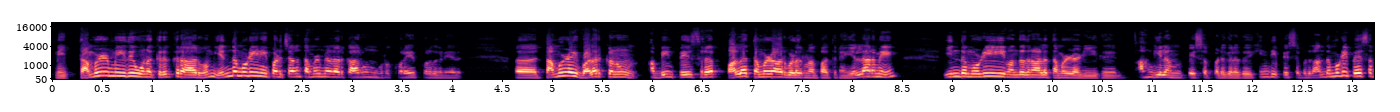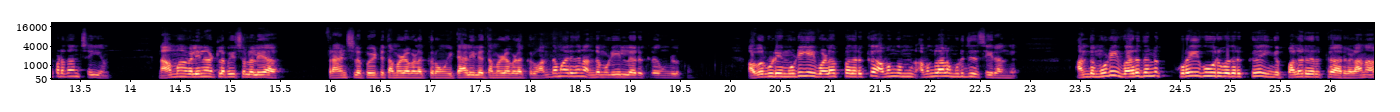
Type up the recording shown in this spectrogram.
நீ தமிழ் மீது உனக்கு இருக்கிற ஆர்வம் எந்த மொழியை நீ படிச்சாலும் தமிழ் மேல இருக்க ஆர்வம் உனக்கு குறைய போறது கிடையாது. தமிழை வளர்க்கணும் அப்படின்னு பேசுற பல தமிழார்வலர்கள் நான் பார்த்துட்டேன் எல்லாருமே இந்த மொழி வந்ததுனால தமிழ் அழியுது ஆங்கிலம் பேசப்படுகிறது ஹிந்தி பேசப்படுது அந்த மொழி பேசப்படதான் செய்யும். நாம வெளிநாட்டுல போய் சொல்லலையா? பிரான்ஸ்ல போயிட்டு தமிழை வளர்க்குறோம் இட்டாலியில தமிழை வளர்க்குறோம் அந்த மாதிரி தான் அந்த மொழியில இருக்கிறவங்களுக்கும். அவர்களுடைய மொழியை வளர்ப்பதற்கு அவங்க அவங்களால முடிஞ்சது செய்யறாங்க அந்த மொழி வருதுன்னு குறை கூறுவதற்கு இங்க பலர் இருக்கிறார்கள். ஆனா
